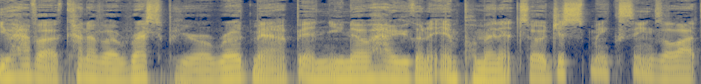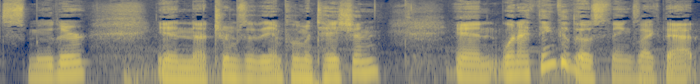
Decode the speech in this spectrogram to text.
you have a kind of a recipe or a roadmap and you know how you're going to implement it. So it just makes things a lot smoother in uh, terms of the implementation. And when I think of those things like that,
